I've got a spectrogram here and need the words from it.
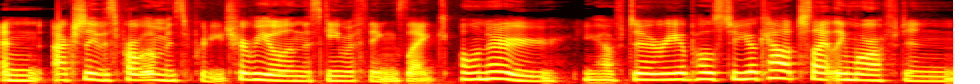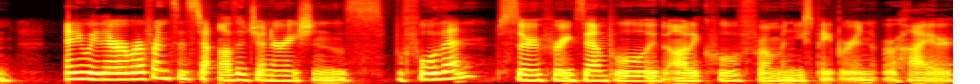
And actually, this problem is pretty trivial in the scheme of things like, oh no, you have to reupholster your couch slightly more often. Anyway, there are references to other generations before then. So, for example, an article from a newspaper in Ohio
